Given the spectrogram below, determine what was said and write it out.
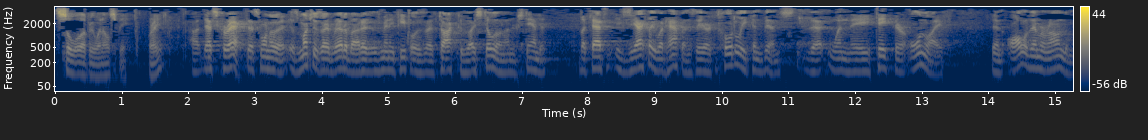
so will everyone else be, right? Uh, that's correct. That's one of the, as much as I've read about it, as many people as I've talked to, I still don't understand it. But that's exactly what happens. They are totally convinced that when they take their own life, then all of them around them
